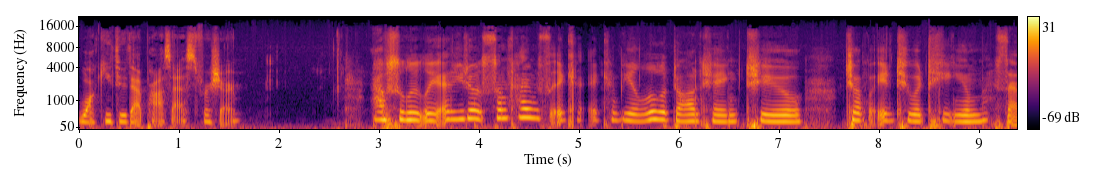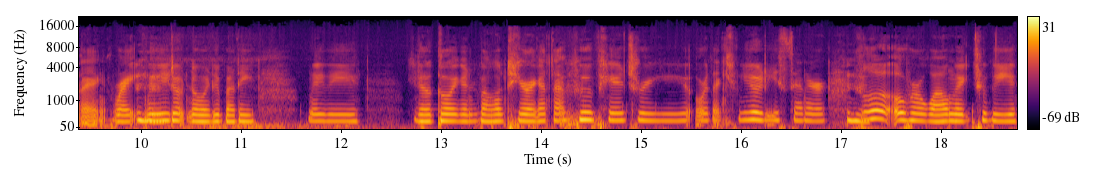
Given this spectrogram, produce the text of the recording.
walk you through that process for sure. Absolutely. And you know, sometimes it can, it can be a little daunting to jump into a team setting, right? Mhm. Maybe you don't know anybody. Maybe, you know, going and volunteering at that food pantry or that community center is Mhm. a little overwhelming to be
